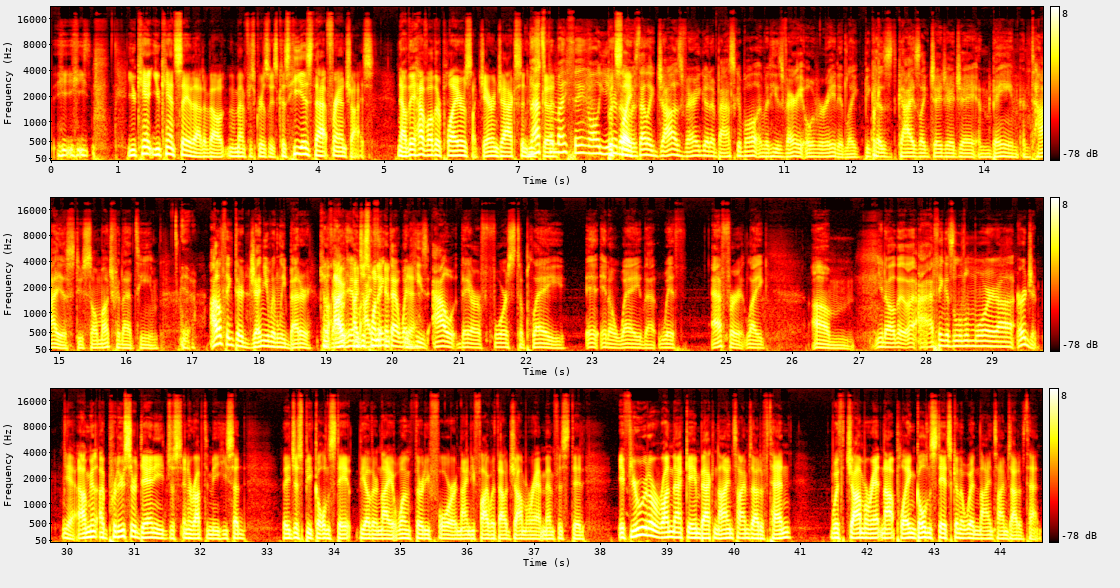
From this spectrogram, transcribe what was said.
He he. You can't you can't say that about the Memphis Grizzlies because he is that franchise. Now they have other players like Jaren Jackson, who's That's good. been my thing all year, though. like- is that like Ja is very good at basketball, and but he's very overrated. Like because guys like JJJ and Bane and Tyus do so much for that team. yeah. I don't think they're genuinely better Can- without I- him. I just think that when yeah. he's out, they are forced to play in, in a way that with effort, like, um, you know, I think it's a little more uh, urgent. Yeah, I'm gonna. Uh, producer Danny just interrupted me. He said they just beat Golden State the other night, 134-95 without John Morant. Memphis did. If you were to run that game back nine times out of ten, with John Morant not playing, Golden State's gonna win nine times out of ten.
